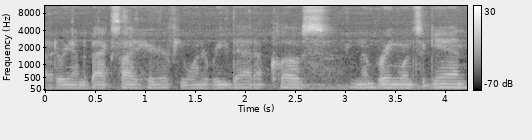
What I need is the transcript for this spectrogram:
Lettering on the back side here if you want to read that up close. Numbering once again.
